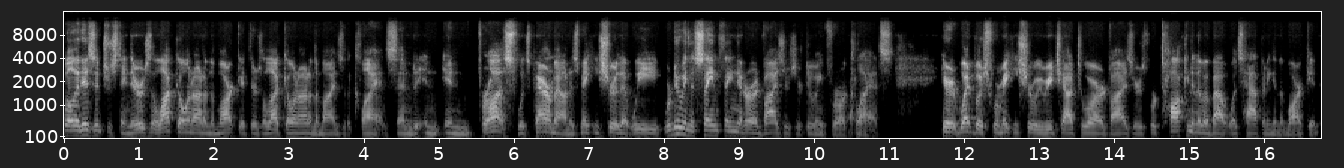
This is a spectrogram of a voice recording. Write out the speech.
Well, it is interesting. There's a lot going on in the market. There's a lot going on in the minds of the clients, and in in for us, what's paramount is making sure that we we're doing the same thing that our advisors are doing for our clients here at Wedbush, we're making sure we reach out to our advisors. We're talking to them about what's happening in the market,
